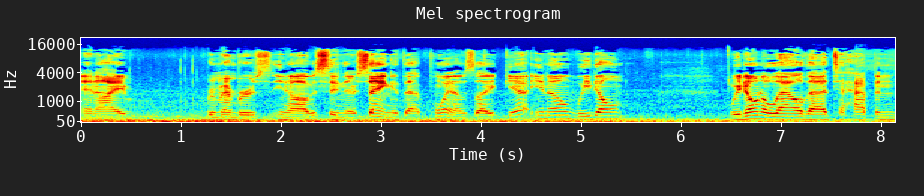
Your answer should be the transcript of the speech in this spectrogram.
And I remember, you know, I was sitting there saying at that point, I was like, yeah, you know, we don't we don't allow that to happen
